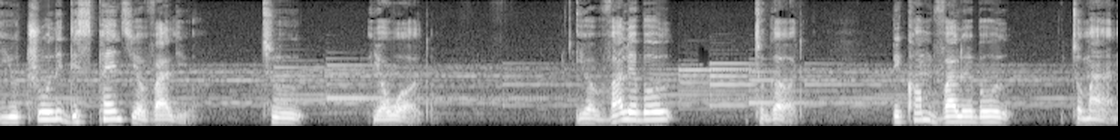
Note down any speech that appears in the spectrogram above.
you truly dispense your value to your world. You're valuable to God. Become valuable to man.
